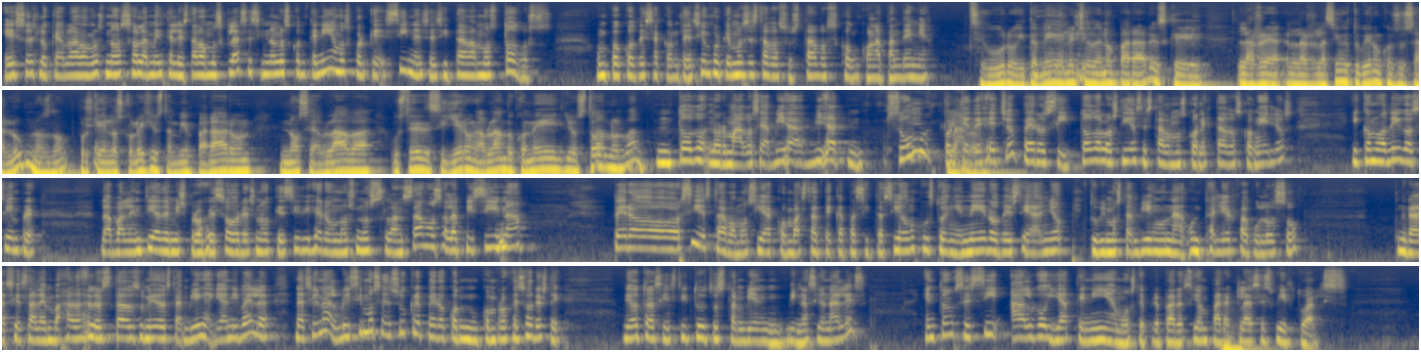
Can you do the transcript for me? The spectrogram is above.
eso es lo que hablábamos, no solamente les dábamos clases, sino los conteníamos, porque sí necesitábamos todos un poco de esa contención, porque hemos estado asustados con, con la pandemia. Seguro, y también el hecho de no parar es que la, re, la relación que tuvieron con sus alumnos, ¿no? Porque sí. en los colegios también pararon, no se hablaba, ustedes siguieron hablando con ellos, todo, todo normal. Todo normal, o sea, vía, vía Zoom, porque claro. de hecho, pero sí, todos los días estábamos conectados con ellos. Y como digo siempre, la valentía de mis profesores, ¿no? Que sí dijeron, nos, nos lanzamos a la piscina pero sí estábamos ya con bastante capacitación. Justo en enero de ese año tuvimos también una, un taller fabuloso, gracias a la Embajada de los Estados Unidos también, y a nivel nacional. Lo hicimos en Sucre, pero con, con profesores de, de otros institutos también binacionales. Entonces sí, algo ya teníamos de preparación para clases virtuales.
